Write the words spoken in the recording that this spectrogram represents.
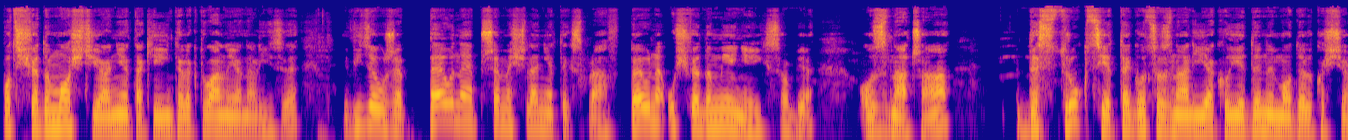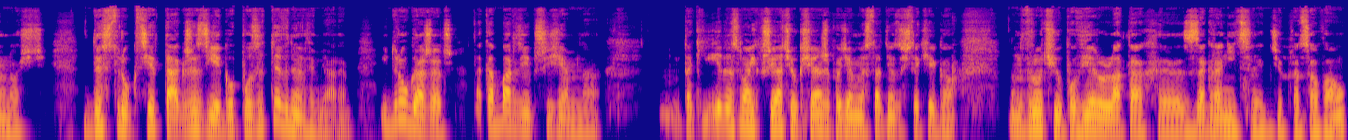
podświadomości, a nie takiej intelektualnej analizy, widzą, że pełne przemyślenie tych spraw, pełne uświadomienie ich sobie oznacza destrukcję tego, co znali jako jedyny model kościelności. Destrukcję także z jego pozytywnym wymiarem. I druga rzecz, taka bardziej przyziemna, taki jeden z moich przyjaciół, księży, powiedział mi ostatnio coś takiego. On wrócił po wielu latach e, z zagranicy, gdzie pracował.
